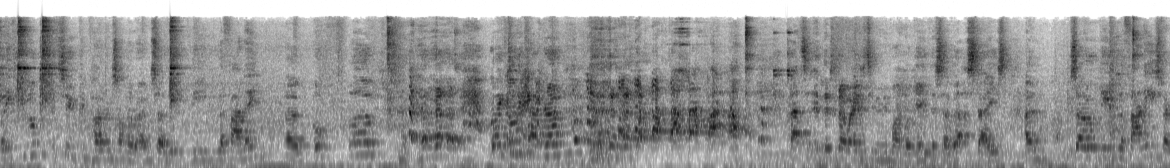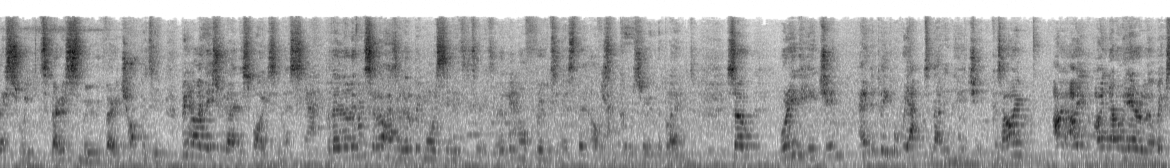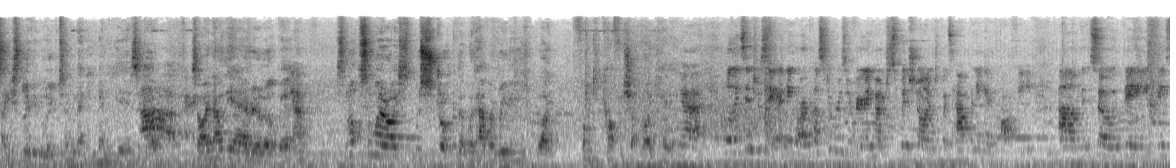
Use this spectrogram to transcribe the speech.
But if you look at the two components on their own, so the, the Lafane, um, oh, hello, right to the camera. That's there's no editing in my mug either, so that stays. Um, so the Lafane is very sweet, very smooth, very chocolatey, a bit Yeah. like this without the spiciness. Yeah. But then the Limoncillo has a little bit more acidity to it, a little bit more fruitiness that obviously Yeah. comes through in the blend. So we're in Hitchin. How do people react to that in Hitchin? Because I, I, I, I know here a little bit because I used to live in Luton many, many years ago. Ah, okay. So I know the area a little bit. Yeah. And it's not somewhere I was struck that would have a really like funky coffee shop like here. Yeah, well, it's interesting. I think our customers are very much switched on to what's happening in coffee. Um, so they, they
